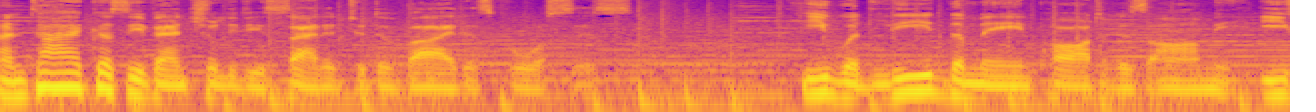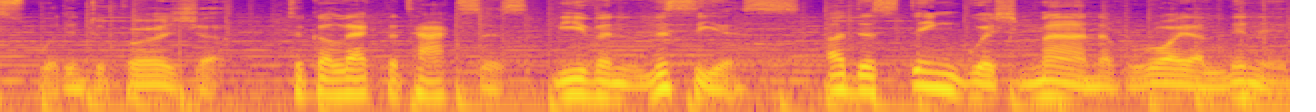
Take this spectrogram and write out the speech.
Antiochus eventually decided to divide his forces. He would lead the main part of his army eastward into Persia to collect the taxes, leaving Lysias, a distinguished man of royal lineage,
